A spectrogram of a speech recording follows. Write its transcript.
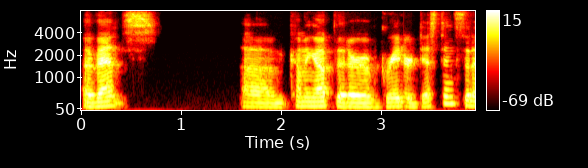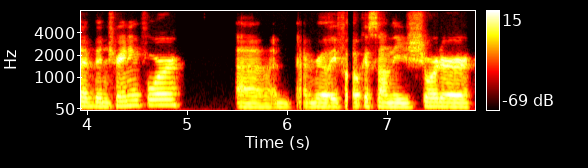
events um, coming up that are of greater distance that i've been training for. Uh, I'm, I'm really focused on these shorter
